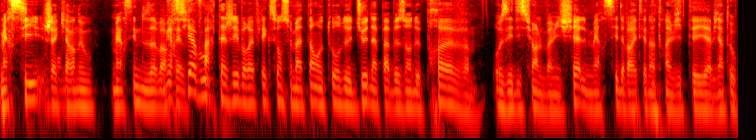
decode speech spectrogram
Merci Jacques Arnoux. Merci de nous avoir partagé vos réflexions ce matin autour de Dieu n'a pas besoin de preuves aux éditions Albin Michel. Merci d'avoir été notre invité. À bientôt.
